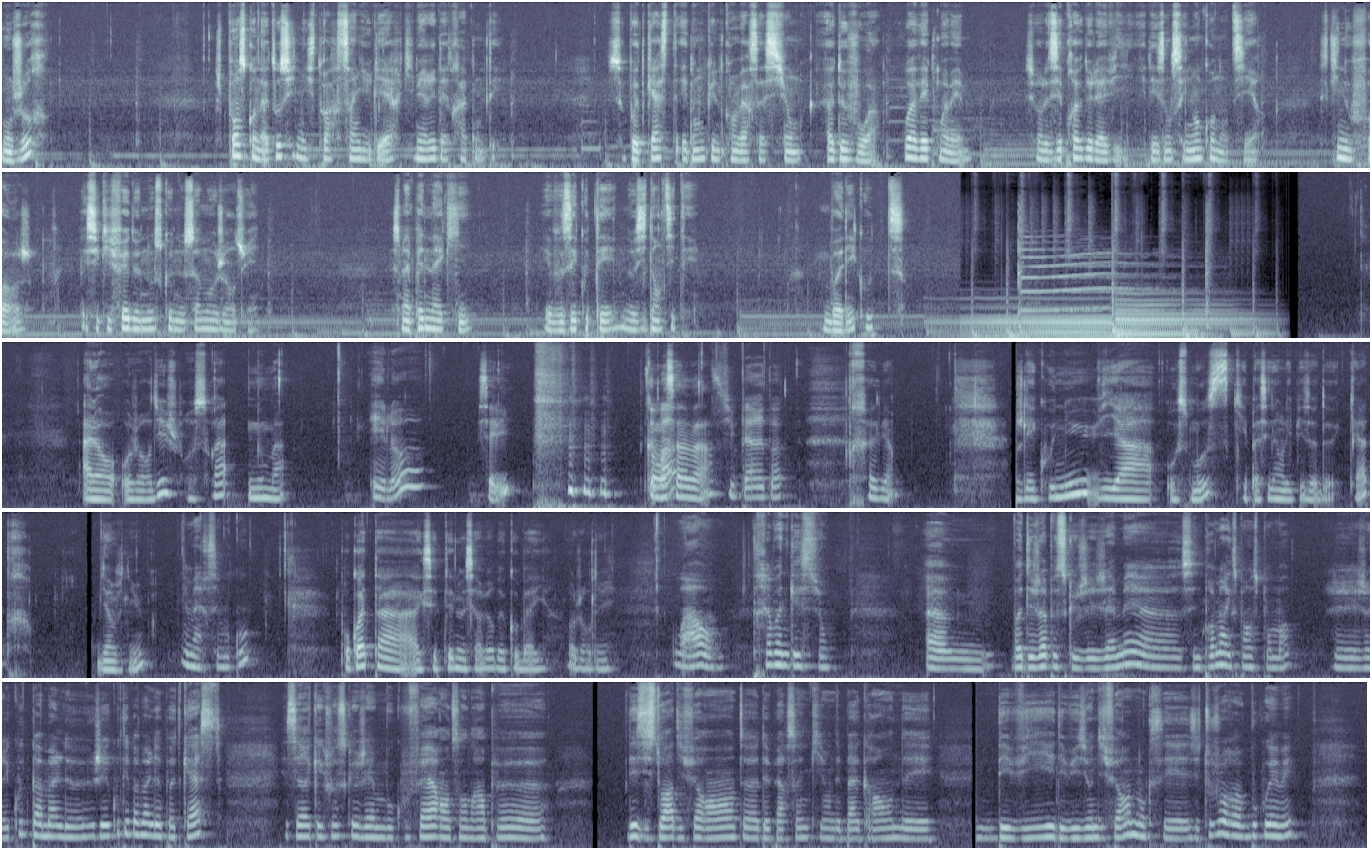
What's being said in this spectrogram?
Bonjour. Je pense qu'on a tous une histoire singulière qui mérite d'être racontée. Ce podcast est donc une conversation à deux voix ou avec moi-même sur les épreuves de la vie et les enseignements qu'on en tire, ce qui nous forge et ce qui fait de nous ce que nous sommes aujourd'hui. Je m'appelle Naki et vous écoutez nos identités. Bonne écoute. Aujourd'hui, je reçois Nouma. Hello Salut. Comment ça va? Super, et toi? Très bien. Je l'ai connue via Osmos, qui est passé dans l'épisode 4. Bienvenue. Merci beaucoup. Pourquoi tu as accepté de me servir de cobaye aujourd'hui? Waouh, très bonne question. Euh, bah déjà parce que j'ai jamais... euh, c'est une première expérience pour moi. J'ai j'écoute pas mal de, j'ai écouté pas mal de podcasts. Et c'est vrai quelque chose que j'aime beaucoup faire, entendre un peu euh, des histoires différentes, euh, de personnes qui ont des backgrounds et des vies et des visions différentes. Donc c'est, j'ai toujours euh, beaucoup aimé.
